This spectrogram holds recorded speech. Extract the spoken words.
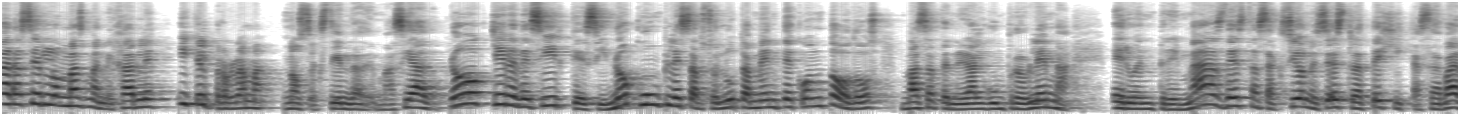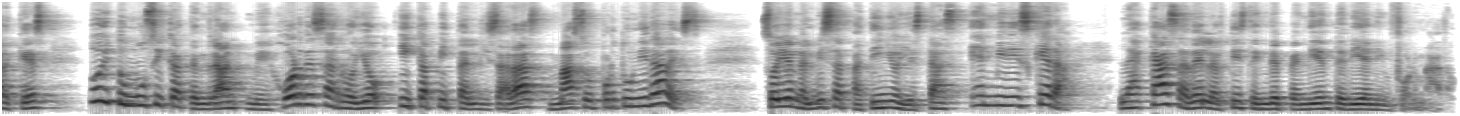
para hacerlo más manejable y que el programa no se extienda demasiado. No quiere decir que si no cumples absolutamente con todos vas a tener algún problema, pero entre más de estas acciones estratégicas abarques, tú y tu música tendrán mejor desarrollo y capitalizarás más oportunidades. Soy Ana Luisa Patiño y estás en mi disquera, la casa del artista independiente bien informado.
